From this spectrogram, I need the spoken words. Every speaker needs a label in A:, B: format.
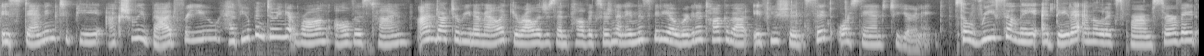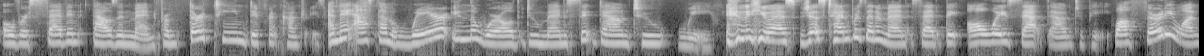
A: Is standing to pee actually bad for you? Have you been doing it wrong all this time? I'm Dr. Rena Malik, urologist and pelvic surgeon, and in this video, we're going to talk about if you should sit or stand to urinate. So recently, a data analytics firm surveyed over 7,000 men from 13 different countries, and they asked them where in the world do men sit down to wee? In the US, just 10% of men said they always sat down to pee, while 31%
